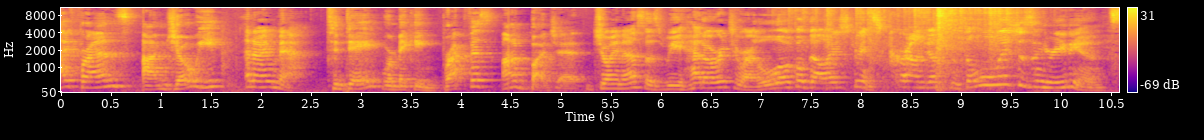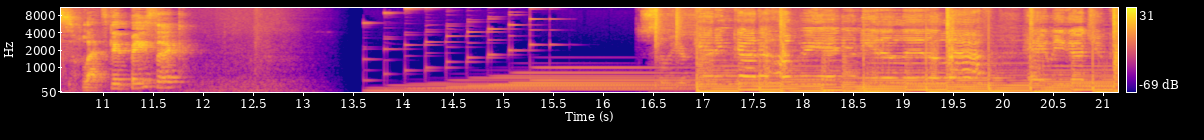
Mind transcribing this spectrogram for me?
Hi friends, I'm Joey. And I'm Matt. Today we're making breakfast on a budget. Join us as we head over to our local Dollar Tree and scrounge up some delicious ingredients. Let's get basic. So you're getting kinda hungry and you need a little laugh. Hey, we got you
